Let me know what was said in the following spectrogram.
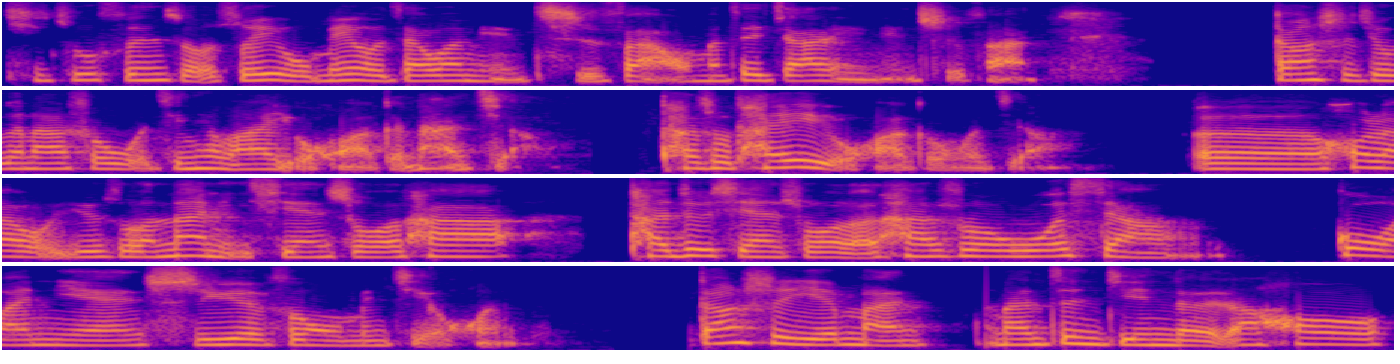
提出分手，所以我没有在外面吃饭，我们在家里面吃饭。当时就跟他说，我今天晚上有话跟他讲。他说他也有话跟我讲。呃，后来我就说，那你先说，他他就先说了，他说我想过完年十月份我们结婚，当时也蛮蛮震惊的。然后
